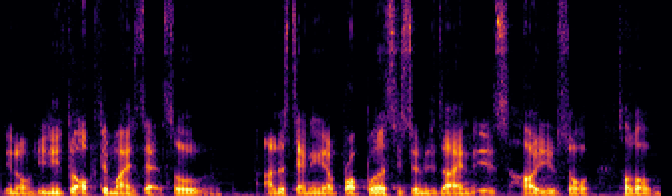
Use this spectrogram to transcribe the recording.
you know, you need to optimize that. So understanding a proper system design is how you sort, sort of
